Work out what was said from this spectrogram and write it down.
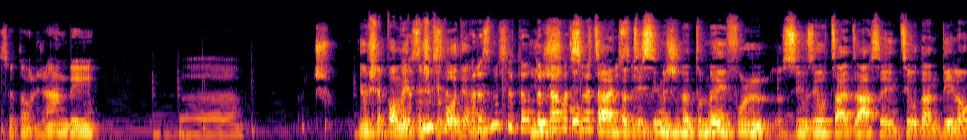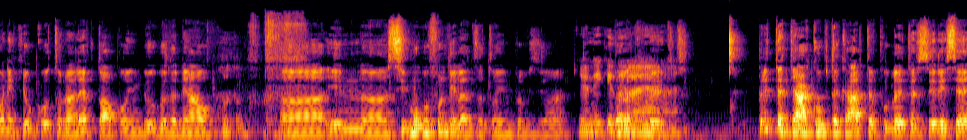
svetovni žanri. Uh, pač, Juž je pa umetniški vodja. ne? Razmislite o državah sveta. cajta, ti si že na turnaji, ful si vzel cajt zase in cel dan delal nekje v kotu na laptopu in bil godrnjav. Uh, in uh, si mogel ful delati za to improvizijo. Ne? Ja, nekaj dela je. Ne? Pridite tja, kupite karte, pogledajte si, res je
